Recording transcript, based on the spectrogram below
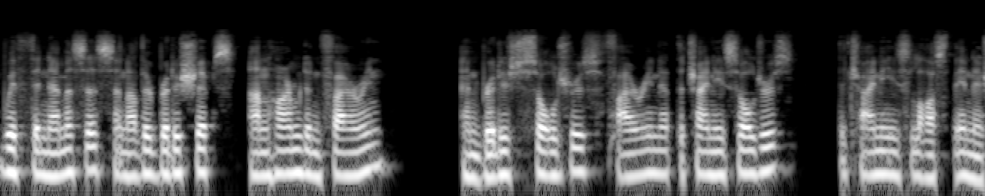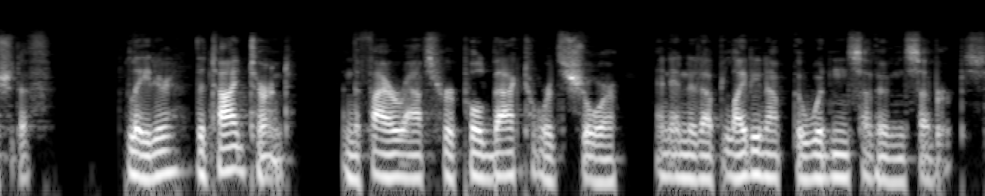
With the Nemesis and other British ships unharmed and firing, and British soldiers firing at the Chinese soldiers, the Chinese lost the initiative. Later, the tide turned, and the fire rafts were pulled back towards shore and ended up lighting up the wooden southern suburbs.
